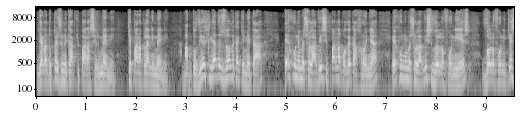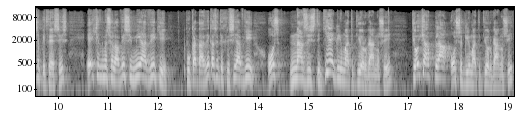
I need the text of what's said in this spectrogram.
για να το παίζουν κάποιοι παρασυρμένοι και παραπλανημένοι. Mm. Από το 2012 και μετά έχουν μεσολαβήσει πάνω από 10 χρόνια, έχουν μεσολαβήσει δολοφονίες, δολοφονικές επιθέσεις, έχει μεσολαβήσει μία δίκη που καταδίκασε τη Χρυσή Αυγή ως ναζιστική εγκληματική οργάνωση και όχι απλά ως εγκληματική οργάνωση.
